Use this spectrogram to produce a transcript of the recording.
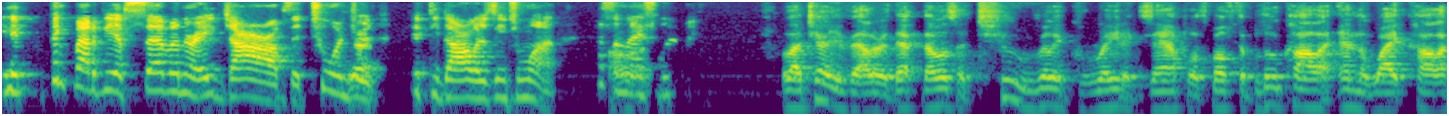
and, think about if you have seven or eight jobs at two hundred fifty dollars each one. That's a nice right. living. Well, I tell you, Valerie, that those are two really great examples, both the blue collar and the white collar,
